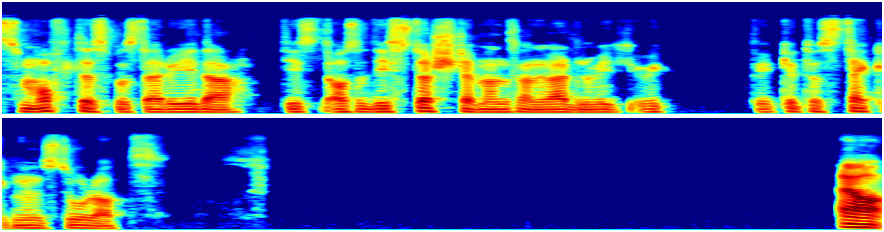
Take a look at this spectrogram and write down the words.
som oftest på steroider. De, altså de største menneskene i verden. Vi, vi, vi ikke til å stikke under stol at Ja.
